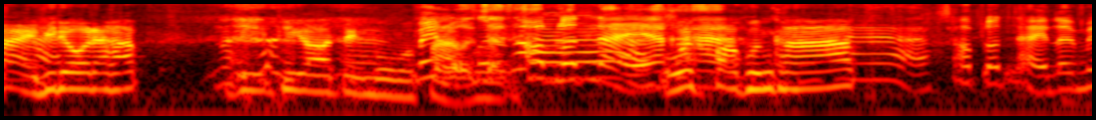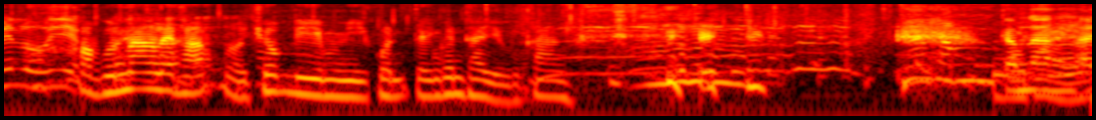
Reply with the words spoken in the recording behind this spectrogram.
ถ่ายวิดีโอนะครับ พี่พี่ก็เอาแตงโมมาไม่ฝากรู้จะชอบรถไหนอะโอ้ยขค่ะอบคุณครับ ชอบรถไหนเลยไม่รู้อยู่ขอบคุณมากเลยครับโอ้ยโชคดีมีคนเต็นท์คนไทยอยู่ข้างกำลังอ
